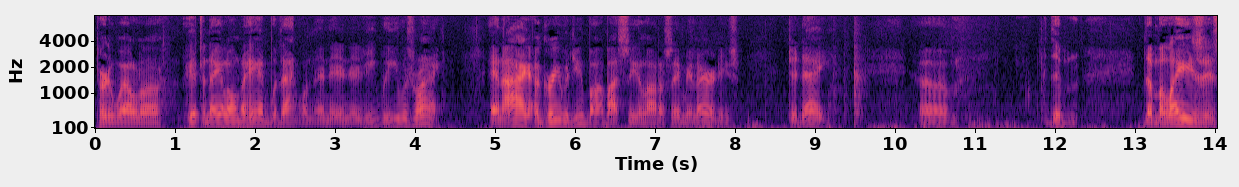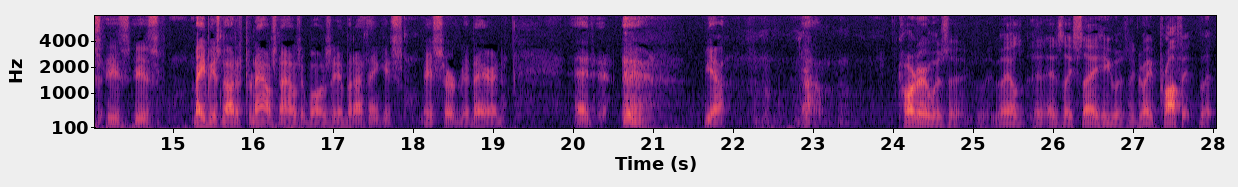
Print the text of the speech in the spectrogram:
pretty well uh, hit the nail on the head with that one, and, and he he was right. And I agree with you, Bob. I see a lot of similarities today. Um, the the malaise is, is is maybe it's not as pronounced now as it was then, but I think it's it's certainly there. And, and yeah. yeah. Carter was a well, as they say, he was a great prophet, but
